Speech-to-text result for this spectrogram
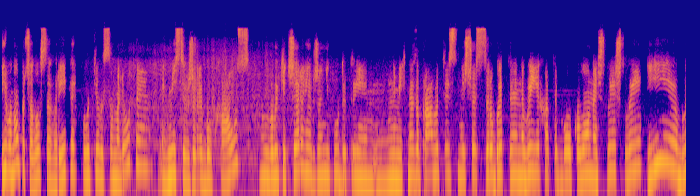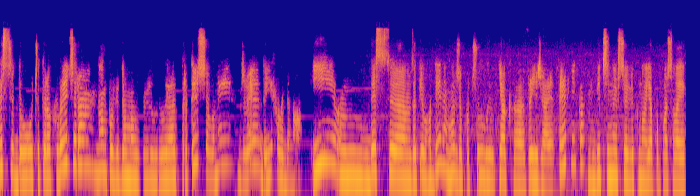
і воно почало все горіти. Полетіли самольоти. В місті вже був хаос. Великі черги вже нікуди ти не міг не заправитись, ні щось зробити, не виїхати, бо колони йшли, йшли. І ближче до чотирьох вечора нам повідомили про те, що вони вже доїхали до нас. І десь е, за півгодини ми вже почули, як е, заїжджає техніка. Відчинивши вікно, я побачила, як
